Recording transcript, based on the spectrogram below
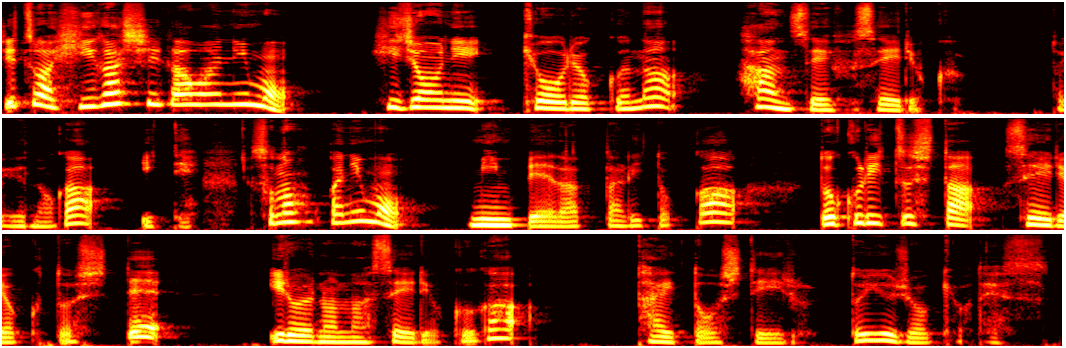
実は東側にも非常に強力な反政府勢力というのがいて、その他にも民兵だったりとか、独立した勢力として、いろいろな勢力が台頭しているという状況です。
